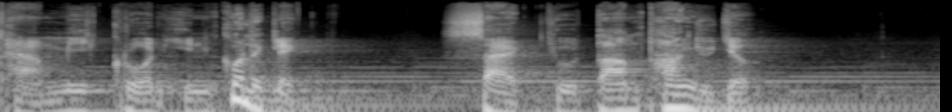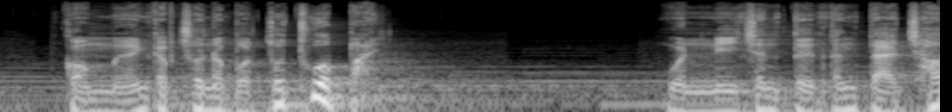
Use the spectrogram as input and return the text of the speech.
แถมมีกรวดหินก้อนเล็กๆ แทรกอยู่ตามทางอยู่เยอะ ก็เหมือนกับชนบททั่วๆไป วันนี้ฉันตื่นตั้งแต่เช้า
